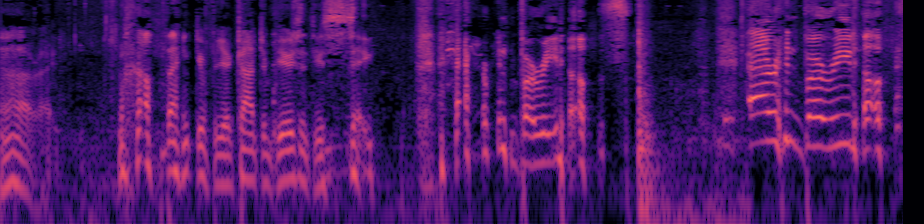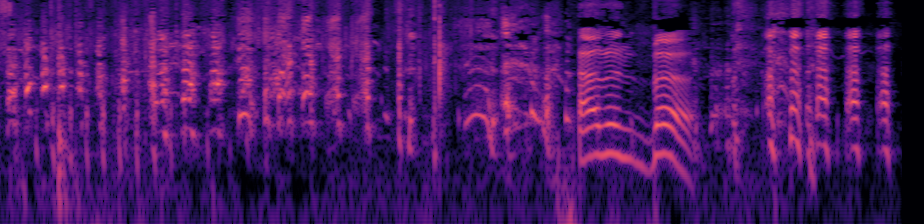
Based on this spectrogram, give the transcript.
All right. Well, thank you for your contributions, you sick. Aaron Burritos. Aaron Burritos. Aaron Burr.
